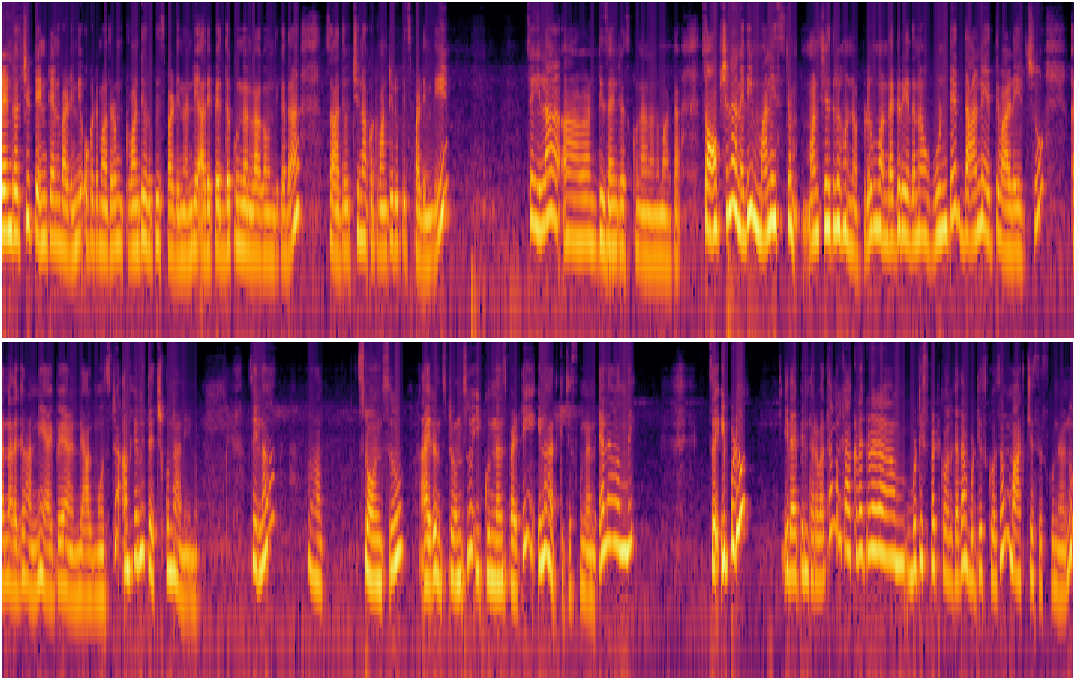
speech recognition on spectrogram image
రెండు వచ్చి టెన్ టెన్ పడింది. ఒకటి మాత్రం ట్వంటీ రూపీస్ పడిందండి. అది పెద్ద కుందన్ లాగా ఉంది కదా. సో అది వచ్చి నాకు ట్వంటీ రూపీస్ పడింది. సో ఇలా డిజైన్ చేసుకున్నాను అనమాట సో ఆప్షన్ అనేది మన ఇష్టం. మన చేతిలో ఉన్నప్పుడు మన దగ్గర ఏదైనా ఉంటే దాన్ని ఎత్తి వాడేయచ్చు. కానీ నా దగ్గర అన్నీ అయిపోయాయండి ఆల్మోస్ట్. అందుకని తెచ్చుకున్నాను నేను. సో ఇలా స్టోన్స్ ఐరన్ స్టోన్స్ ఈ కుందన్స్ పెట్టి ఇలా అతికించేసుకున్నాను ఎలా ఉంది? సో ఇప్పుడు ఇది అయిపోయిన తర్వాత మనకి అక్కడక్కడ బుటీస్ పెట్టుకోవాలి కదా బుటీస్ కోసం మార్క్ చేసేసుకున్నాను.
